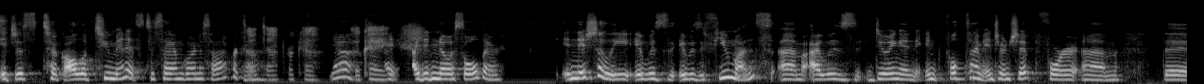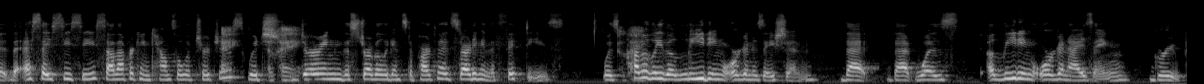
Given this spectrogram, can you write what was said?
it just took all of two minutes to say I'm going to South Africa. South Africa. Yeah, Okay. I, I didn't know a soul there. Initially, it was it was a few months. Um, I was doing an in, full time internship for um, the the SACC, South African Council of Churches, Okay, which okay. during the struggle against apartheid, starting in the 50s, was Okay. probably the leading organization that that was a leading organizing group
